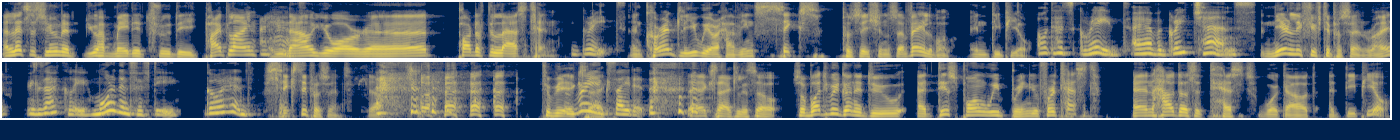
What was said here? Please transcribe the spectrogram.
and let's assume that you have made it through the pipeline I and have. now you are uh, part of the last 10 Great. and currently we are having six positions available in dpo Oh, that's great. I have a great chance. nearly 50% right Exactly. More than 50. Go ahead. 60% yeah to be exact. Very excited. exactly. So, so what we're going to do at this point, we bring you for a test. And how does a test work out at DPO?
